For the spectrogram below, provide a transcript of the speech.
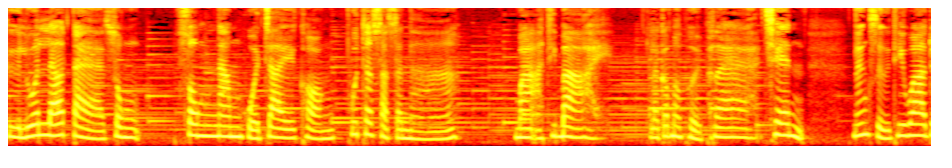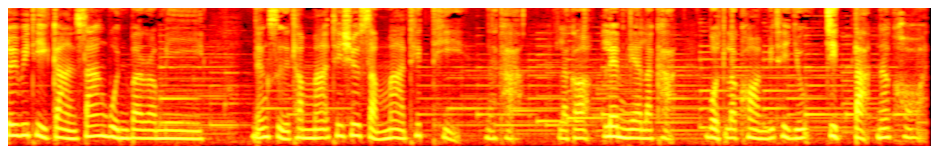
คือล้วนแล้วแต่ทรงทรงนำหัวใจของพุทธศาสนา มาอธิบาย แล้วก็มาเผยแพร่ เช่น หนังสือที่ว่าด้วยวิธีการสร้างบุญบารมี หนังสือธรรมะที่ชื่อสัมมาทิฏฐินะคะ แล้วก็เล่มนี้ละค่ะ บทละครวิทยุจิตตะนคร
